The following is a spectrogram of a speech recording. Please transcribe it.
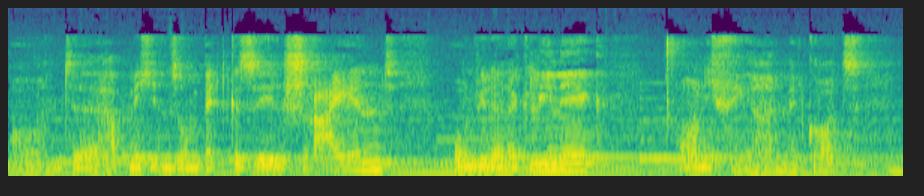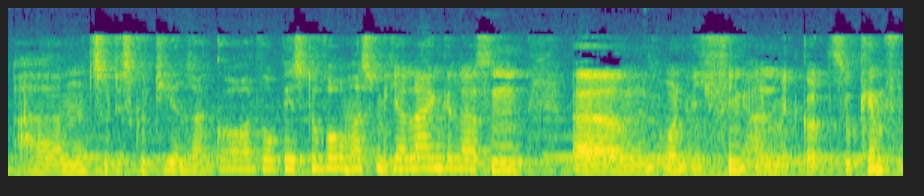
und äh, habe mich in so einem Bett gesehen, schreiend und wieder in der Klinik. Und ich fing an mit Gott ähm, zu diskutieren, sagen, Gott, wo bist du, warum hast du mich allein gelassen? Ähm, und ich fing an mit Gott zu kämpfen.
